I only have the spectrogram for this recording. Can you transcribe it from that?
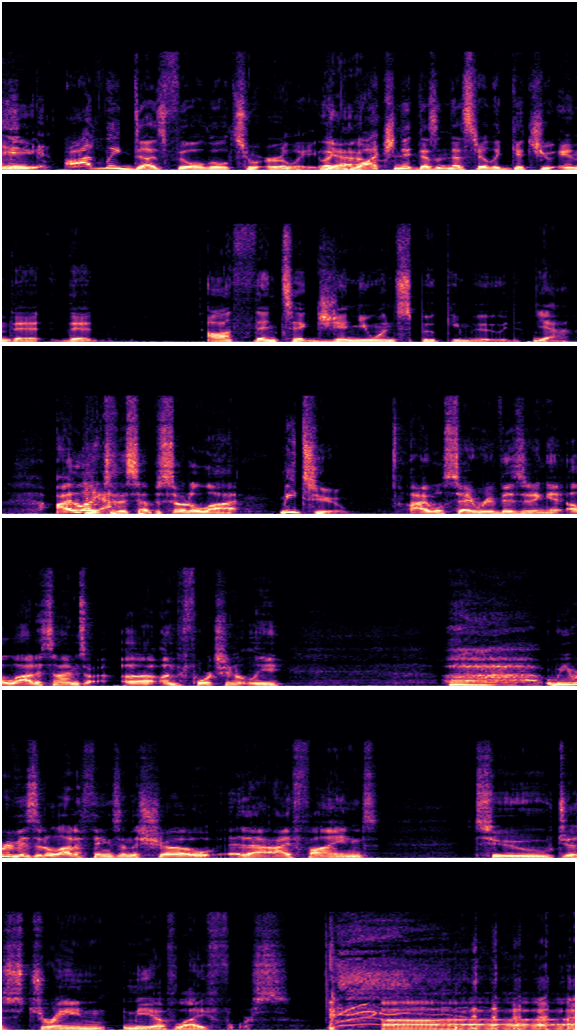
me- it oddly does feel a little too early. Like Yeah. watching it doesn't necessarily get you in the the authentic, genuine spooky mood. Yeah, I liked Yeah. this episode a lot. Me too. I will say, revisiting it, a lot of times, uh, unfortunately, we revisit a lot of things in the show that I find to just drain me of life force. uh,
